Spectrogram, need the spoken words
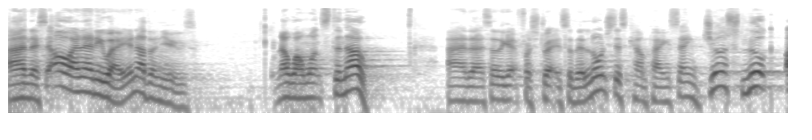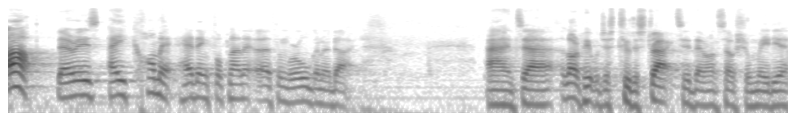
And they say, oh, and anyway, in other news, no one wants to know. And uh, so they get frustrated. So they launch this campaign saying, just look up. There is a comet heading for planet Earth and we're all going to die. And uh, a lot of people just too distracted. They're on social media.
